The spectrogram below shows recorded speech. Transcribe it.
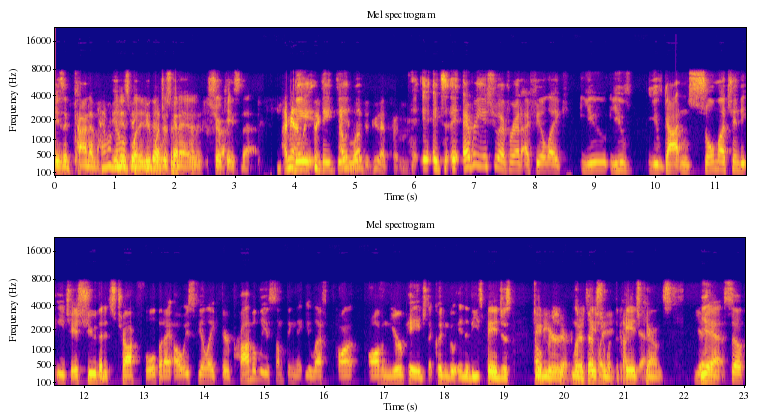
is it kind of I it is what it is? We're just gonna kind of stuff. showcase that. I mean, I They- would, think, they I would love to do that. For, It, it's it, every issue I've read. I feel like you you've you've gotten so much into each issue that it's chock full. But I always feel like there probably is something that you left on on your page that couldn't go into these pages due Oh, to your sure. Limitation with the cut- page yeah. counts. Yeah. so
